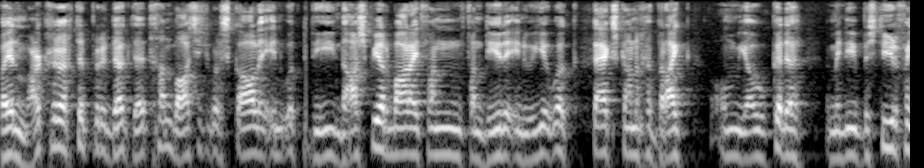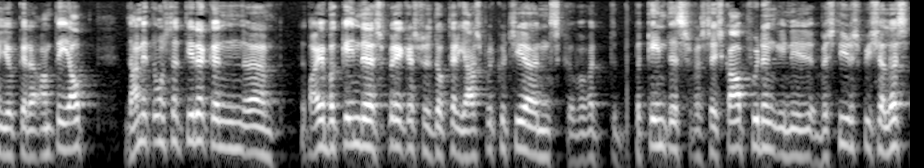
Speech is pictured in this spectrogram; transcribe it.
by 'n markgerigte produk. Dit gaan basies oor skale en ook die naspeurbaarheid van van diere en hoe jy ook tags kan gebruik om jou kudde met die bestuur van jou kudde aan te help. Dan het ons natuurlik 'n uh, baie bekende sprekers soos Dr Jasper Kutsie en wat bekend is vir sy skaapvoeding en die bestuurspesialis.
